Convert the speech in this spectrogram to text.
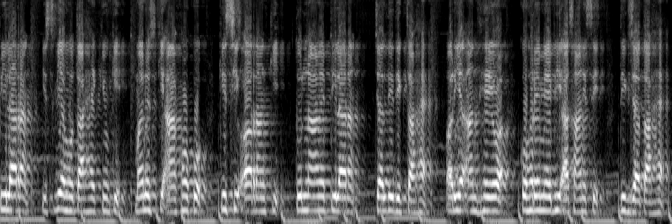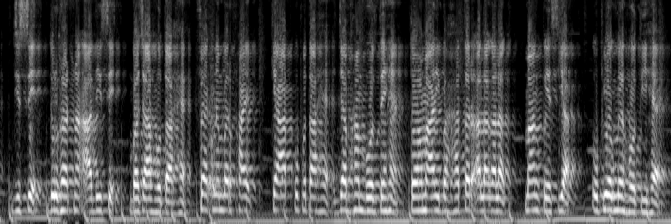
पीला रंग इसलिए होता है क्योंकि मनुष्य की आँखों को किसी और रंग की तुलना में पीला रंग जल्दी दिखता है और यह अंधेरे व कोहरे में भी आसानी से दिख जाता है, जिससे दुर्घटना आदि से बचाव होता है। फैक्ट नंबर फाइव क्या आपको पता है, जब हम बोलते हैं तो हमारी बहत्तर अलग अलग मांग पेशिया उपयोग में होती है।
